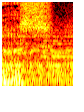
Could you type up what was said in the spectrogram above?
Us.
